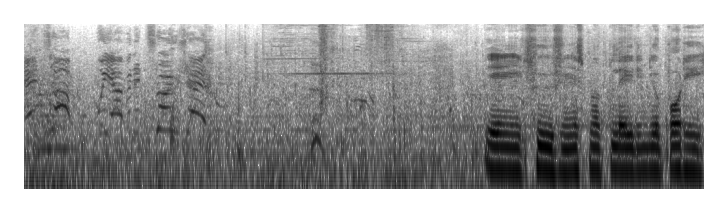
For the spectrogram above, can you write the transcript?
Heads up. We have an intrusion. The intrusion is my blade in your body.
